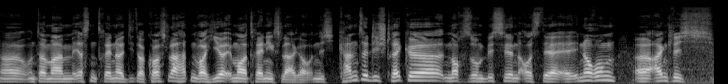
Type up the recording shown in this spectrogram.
äh, unter meinem ersten Trainer Dieter Kostler, hatten wir hier immer Trainingslager. Und ich kannte die Strecke noch so ein bisschen aus der Erinnerung. Äh, eigentlich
